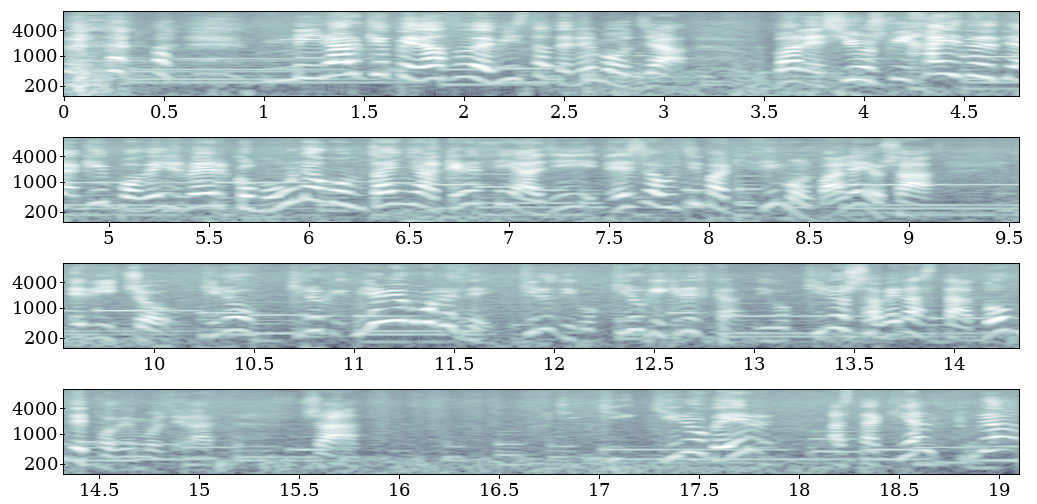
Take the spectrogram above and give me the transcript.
Mirar qué pedazo de vista tenemos ya. Vale, si os fijáis desde aquí podéis ver como una montaña crece allí. Es la última que hicimos, ¿vale? O sea, he dicho, quiero, quiero que... Mira, mira cómo crece. Quiero, digo, quiero que crezca. Digo, quiero saber hasta dónde podemos llegar. O sea, quiero ver hasta qué altura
